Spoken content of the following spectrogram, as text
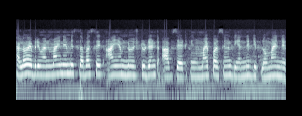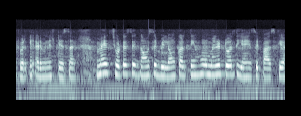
Hello everyone, my name is Sabah Sheikh. I am new student of ZKing. My pursuing DNA diploma in networking administration मैं एक छोटे से गाँव से बिलोंग करती हूँ। मैंने ट्वेल्थ यहीं से पास किया।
